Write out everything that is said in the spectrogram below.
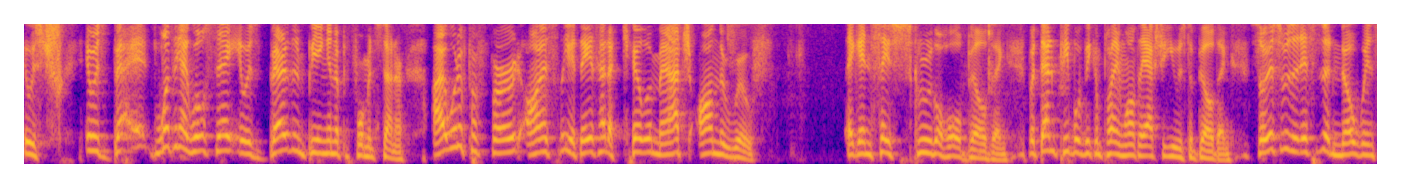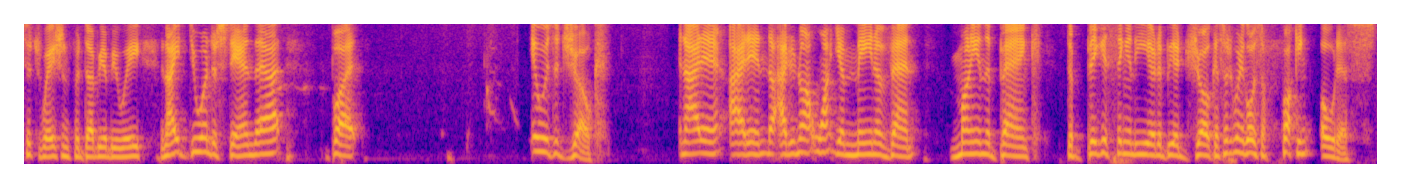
it was tr- it was bad. One thing I will say, it was better than being in a performance center. I would have preferred, honestly, if they just had a killer match on the roof. Like and say screw the whole building, but then people would be complaining. Well, they actually used the building, so this was a, this is a no win situation for WWE, and I do understand that, but it was a joke, and I didn't, I didn't, I do not want your main event, Money in the Bank, the biggest thing in the year, to be a joke, especially when it goes to fucking Otis.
